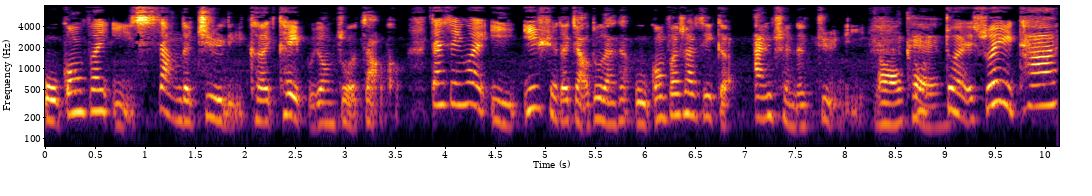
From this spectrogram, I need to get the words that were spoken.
五公分以上的距离，可可以不用做造口。但是因为以医学的角度来看，五公分算是一个安全的距离。OK，对，所以它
